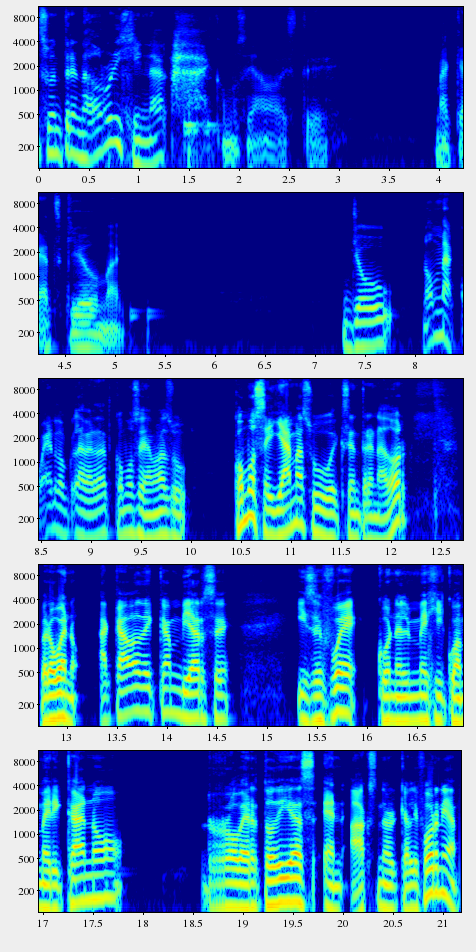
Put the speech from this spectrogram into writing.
su entrenador original, ay, ¿cómo se llama este? McCatskill, Mac... Joe, no me acuerdo la verdad cómo se llama su, cómo se llama su exentrenador, pero bueno, acaba de cambiarse y se fue con el mexicoamericano Roberto Díaz en Oxnard, California.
